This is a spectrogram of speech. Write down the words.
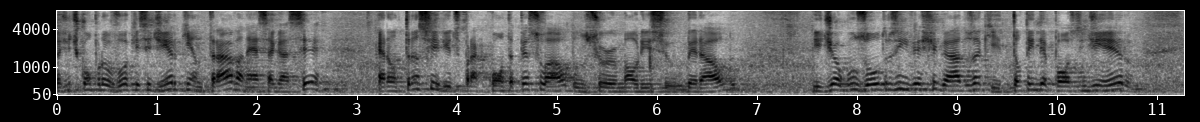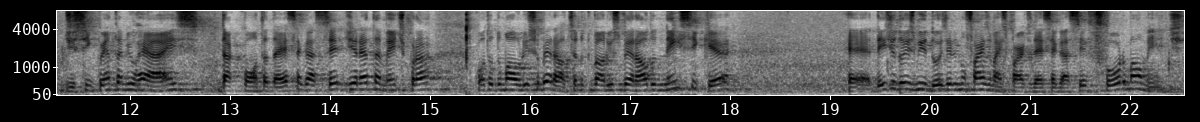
A gente comprovou que esse dinheiro que entrava na SHC eram transferidos para a conta pessoal do senhor Maurício Beraldo e de alguns outros investigados aqui. Então tem depósito em dinheiro de 50 mil reais da conta da SHC diretamente para a conta do Maurício Beraldo, sendo que o Maurício Beraldo nem sequer, é, desde 2002, ele não faz mais parte da SHC formalmente.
